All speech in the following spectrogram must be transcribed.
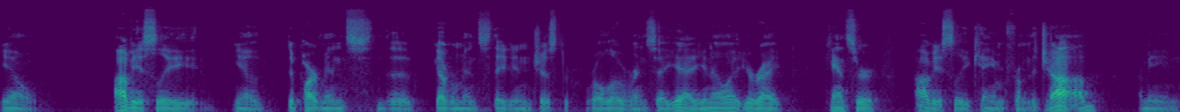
you know, obviously, you know, departments, the governments, they didn't just roll over and say, yeah, you know what, you're right. Cancer obviously came from the job. I mean,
